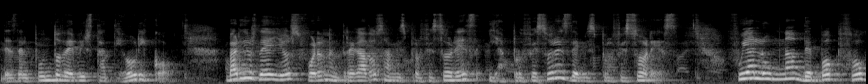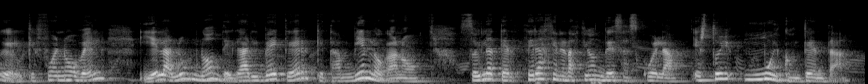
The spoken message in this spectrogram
desde el punto de vista teórico. Varios de ellos fueron entregados a mis profesores y a profesores de mis profesores. Fui alumna de Bob Fogel, que fue Nobel, y el alumno de Gary Becker, que también lo ganó. Soy la tercera generación de esa escuela. Estoy muy contenta.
